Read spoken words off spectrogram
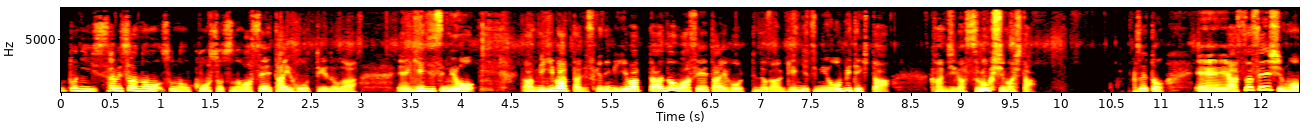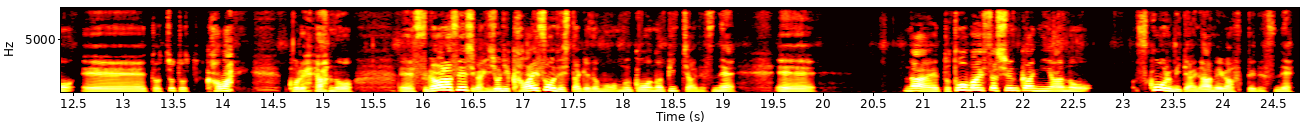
本当に久々のその高卒の和製大砲っていうのが、えー、現実味をあ、右バッターですけどね、右バッターの和製大砲っていうのが現実味を帯びてきた感じがすごくしました。それと、えー、安田選手も、えー、と、ちょっとかわい、これあの、えー、菅原選手が非常にかわいそうでしたけども、向こうのピッチャーですね、えー、な、えっと、登板した瞬間に、あの、スコールみたいな雨が降ってですね、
